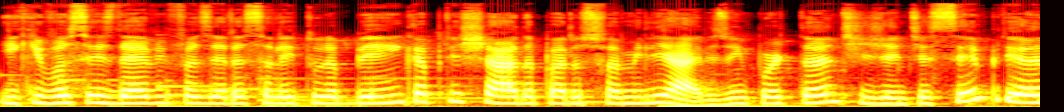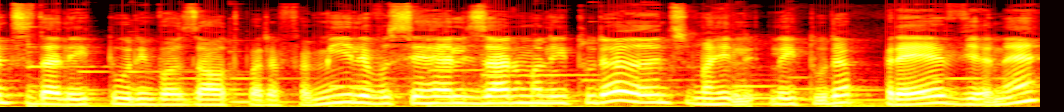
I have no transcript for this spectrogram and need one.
e que vocês devem fazer essa leitura bem caprichada para os familiares. O importante, gente, é sempre antes da leitura em voz alta para a família, você realizar uma leitura antes, uma leitura prévia, né?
